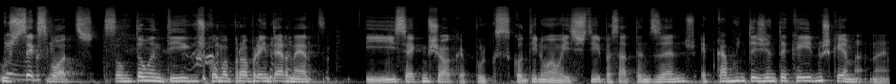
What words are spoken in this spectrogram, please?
Os sexbots são tão antigos como a própria internet. E isso é que me choca, porque se continuam a existir passado tantos anos, é porque há muita gente a cair no esquema, não é?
